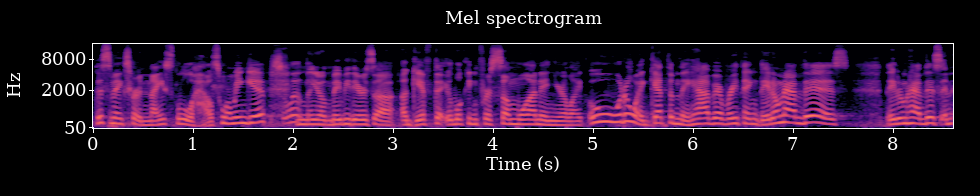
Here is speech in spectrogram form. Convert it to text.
This makes for a nice little housewarming gift. Absolutely. You know, maybe there's a, a gift that you're looking for someone and you're like, oh, what do I get them? They have everything. They don't have this. They don't have this. And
